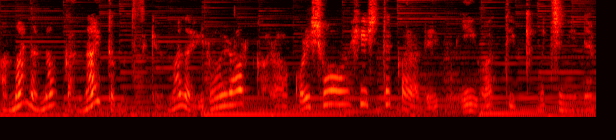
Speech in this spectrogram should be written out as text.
あ、まだなんかないと思ってたけど、まだいろいろあるから、これ消費してからでいいわっていう気持ちに、ね、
